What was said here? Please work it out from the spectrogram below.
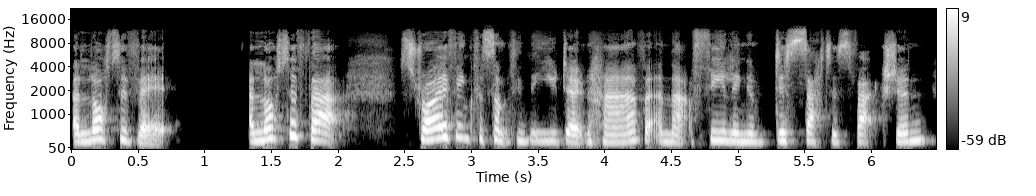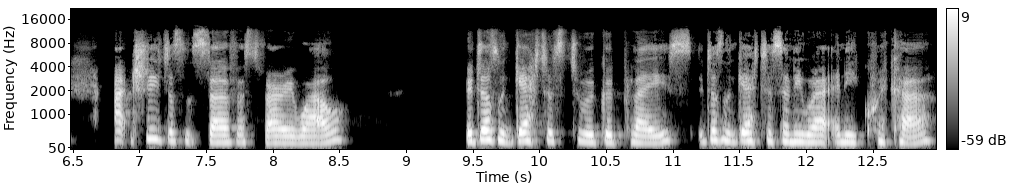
a lot of it a lot of that striving for something that you don't have and that feeling of dissatisfaction actually doesn't serve us very well. It doesn't get us to a good place. It doesn't get us anywhere any quicker.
